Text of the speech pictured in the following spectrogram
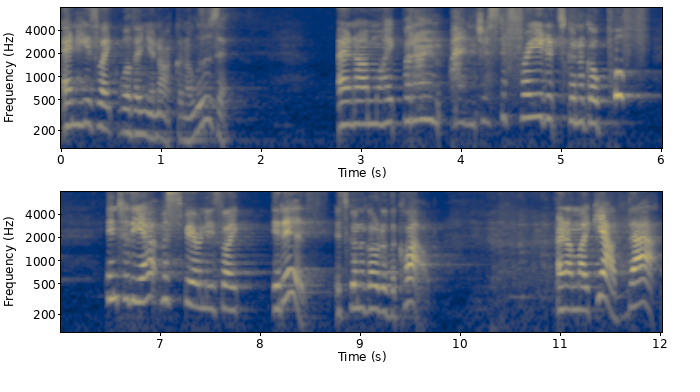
And he's like, Well, then you're not going to lose it. And I'm like, But I'm, I'm just afraid it's going to go poof into the atmosphere. And he's like, It is. It's going to go to the cloud. And I'm like, Yeah, that.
